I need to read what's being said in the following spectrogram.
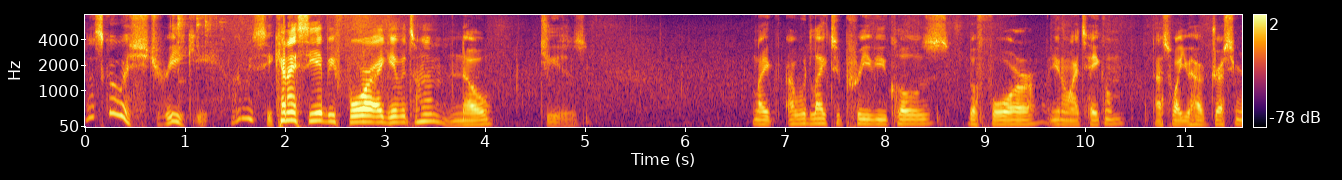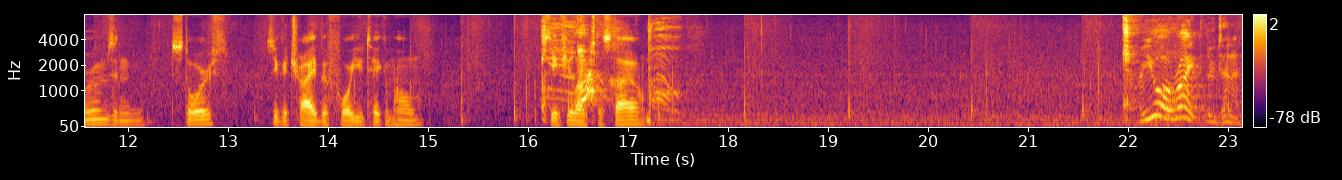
Let's go with streaky. Let me see. Can I see it before I give it to him? No. Jesus. Like, I would like to preview clothes before, you know, I take them. That's why you have dressing rooms and stores. So you could try before you take them home. See if you like the style. Are you all right, Lieutenant?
